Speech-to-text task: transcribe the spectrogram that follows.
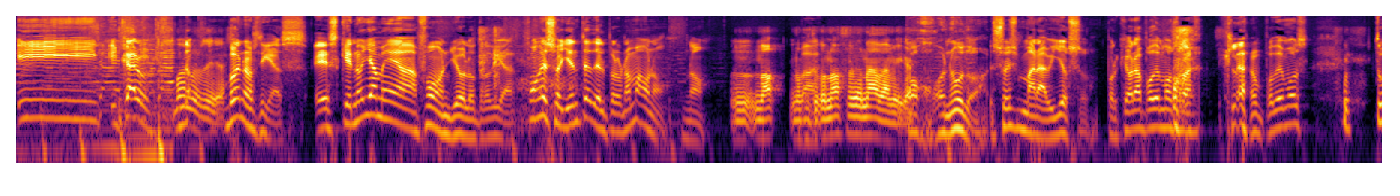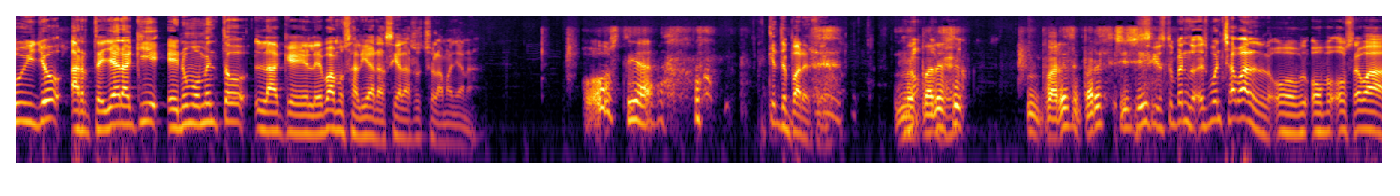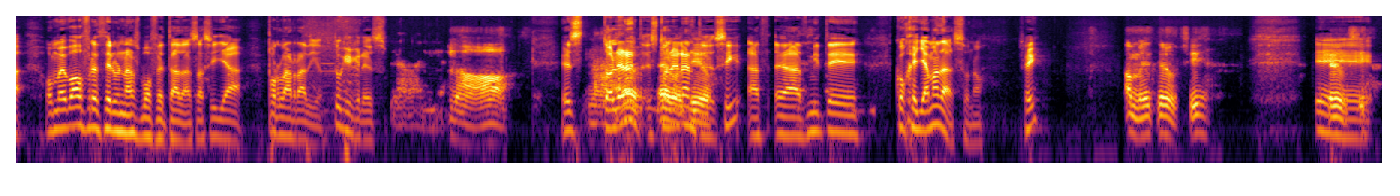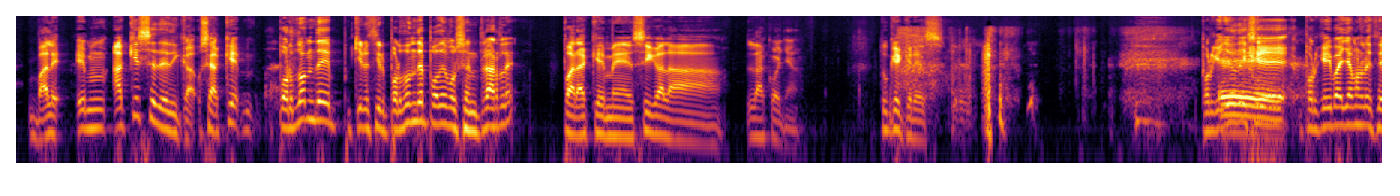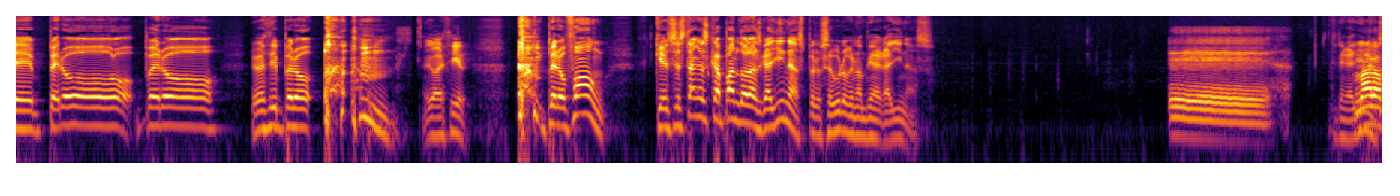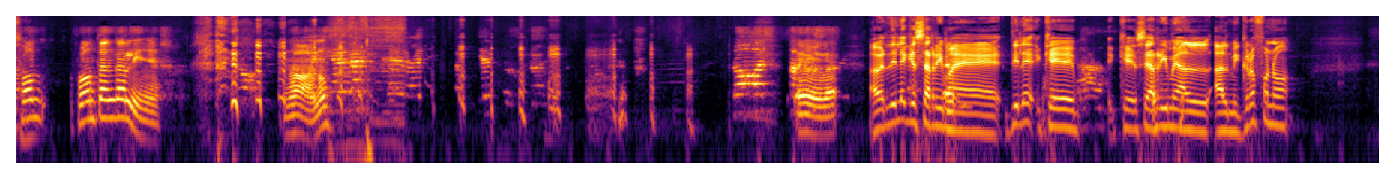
Y, y claro. Buenos no- días. Buenos días. Es que no llamé a Fon yo el otro día. ¿Fon es oyente del programa o no? No. No, no Vale. te conoce de nada, amiga. Cojonudo, eso es maravilloso. Porque ahora podemos, claro, podemos tú y yo artellar aquí en un momento la que le vamos a liar así a las 8 de la mañana. Hostia. ¿Qué te parece? Me ¿No? parece. Parece, parece, sí, sí. Sí, estupendo. ¿Es buen chaval o, o- o se va o me va a ofrecer unas bofetadas así ya por la radio? ¿Tú qué crees? No. Es No, tolerante, es tolerante. ¿sí? Eh, admite coge llamadas o no? ¿Sí? Hombre, creo que sí. Creo que Eh, sí. Vale. Em, ¿A qué se dedica? O sea, ¿qué, ¿por dónde, quiero decir, por dónde podemos entrarle para que me siga la, la coña? ¿Tú qué crees? Porque yo Eh. dije, porque iba a llamarle y dice, pero, pero, iba a decir, pero, iba a decir, pero Fon, que se están escapando las gallinas, pero seguro que no tiene gallinas. Eh. ¿Tiene gallinas? Mara, fon, fonte en galiñas. No, no. Es verdad. A ver, dile que se arrime, dile que, que se arrime al, al micrófono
